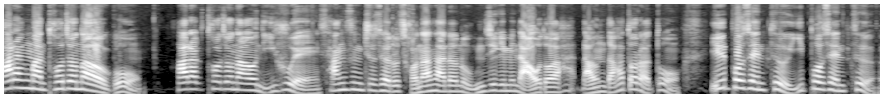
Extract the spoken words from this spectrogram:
하락만 터져 나오고 하락 터져 나온 이후에 상승 추세로 전환하려는 움직임이 나오더, 나온다 하더라도 1%, 2%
